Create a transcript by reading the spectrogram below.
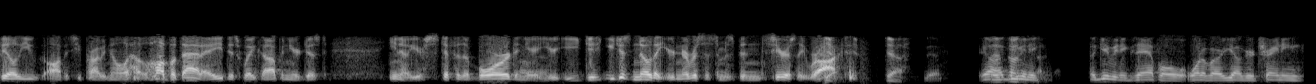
Phil, you obviously probably know how, how about that. Eh? You just wake up and you're just you know you're stiff as a board, and you're, you're you just you just know that your nervous system has been seriously rocked. Yeah. Yeah, I'll give you an, doubt. I'll give you an example. One of our younger training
